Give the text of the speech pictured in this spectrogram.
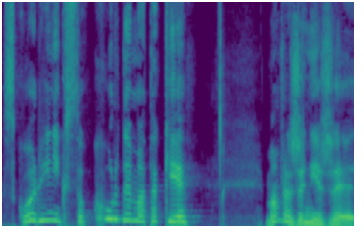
Square Enix to kurde ma takie... Mam wrażenie, że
